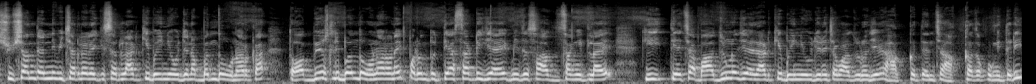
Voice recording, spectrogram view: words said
सुशांत यांनी विचारलेलं आहे की सर लाडकी बहीण योजना बंद होणार का? तर ऑब्व्हियसली बंद होणार नाही परंतु त्यासाठी जे आहे मी जसं आज सांगितलं आहे की त्याच्या बाजूनं जे आहे लाडकी बहीण योजनेच्या बाजूनं जे हक्क त्यांच्या हक्काचा कोणीतरी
